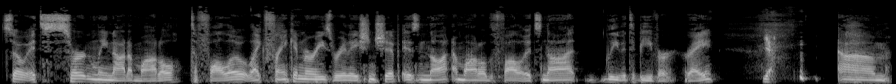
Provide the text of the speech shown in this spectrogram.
So it's certainly not a model to follow. Like Frank and Marie's relationship is not a model to follow. It's not leave it to Beaver, right? yeah um,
